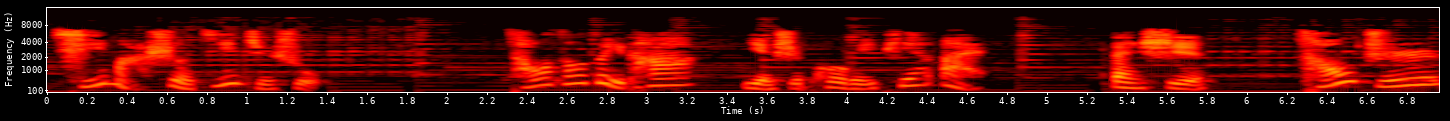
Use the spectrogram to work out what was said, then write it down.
骑马射击之术。曹操对他也是颇为偏爱，但是曹植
